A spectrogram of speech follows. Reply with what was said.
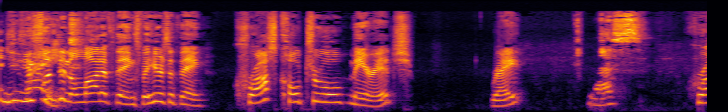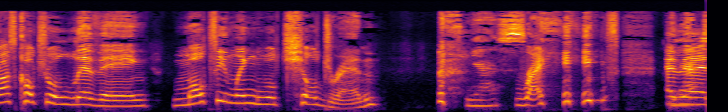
in. You, right. slipped in a lot of things, but here's the thing: cross cultural marriage, right? Yes. Cross cultural living, multilingual children. Yes. right and yes.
